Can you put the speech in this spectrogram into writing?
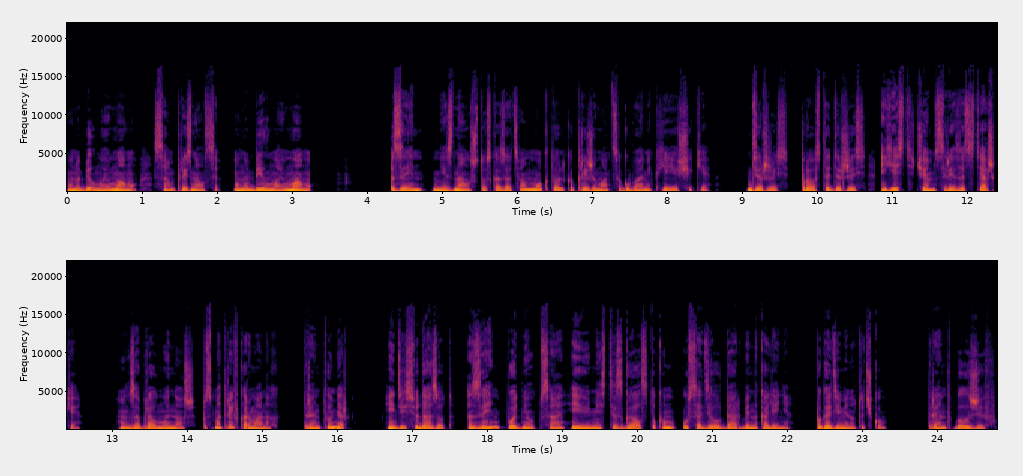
Он убил мою маму. Сам признался. Он убил мою маму». Зейн не знал, что сказать. Он мог только прижиматься губами к ее щеке. «Держись. Просто держись. Есть чем срезать стяжки». Он забрал мой нож. «Посмотри в карманах. Трент умер? Иди сюда, Зод. Зейн поднял пса и вместе с галстуком усадил Дарби на колени. «Погоди минуточку». Трент был жив.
